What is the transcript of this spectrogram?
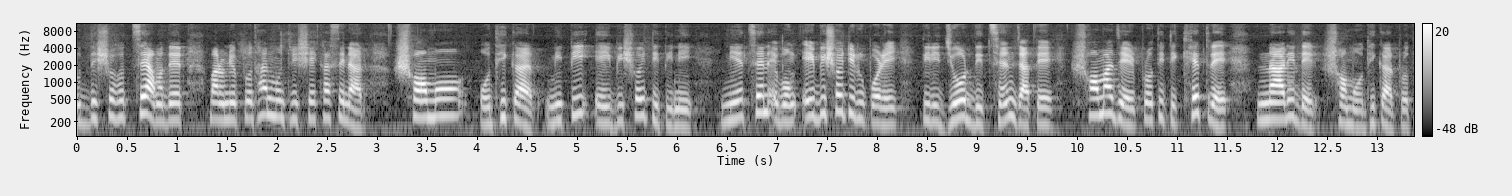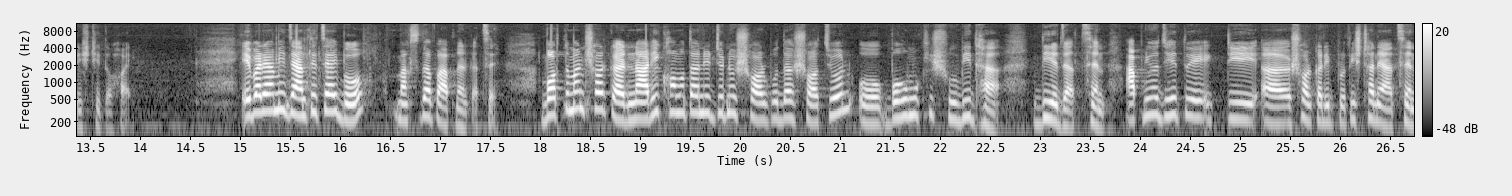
উদ্দেশ্য হচ্ছে আমাদের মাননীয় প্রধানমন্ত্রী শেখ হাসিনার সম অধিকার নীতি। এই বিষয়টি তিনি নিয়েছেন এবং এই বিষয়টির উপরেই তিনি জোর দিচ্ছেন যাতে সমাজের প্রতিটি ক্ষেত্রে নারীদের সম অধিকার প্রতিষ্ঠিত হয়। এবারে আমি জানতে চাইব মাকসুদাপা আপনার কাছে। বর্তমান সরকার নারী ক্ষমতায়নের জন্য সর্বদা সচল ও বহুমুখী সুবিধা দিয়ে যাচ্ছেন। আপনিও যেহেতু একটি সরকারি প্রতিষ্ঠানে আছেন,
